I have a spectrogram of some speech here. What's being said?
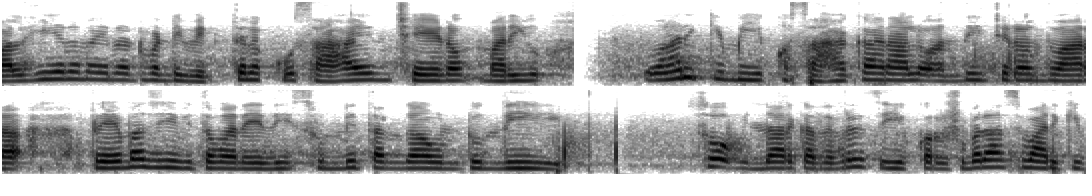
బలహీనమైనటువంటి వ్యక్తులకు సహాయం చేయడం మరియు వారికి మీ యొక్క సహకారాలు అందించడం ద్వారా ప్రేమ జీవితం అనేది సున్నితంగా ఉంటుంది. సో విన్నారు కదా ఫ్రెండ్స్ ఈ యొక్క వృషభరాశి వారికి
